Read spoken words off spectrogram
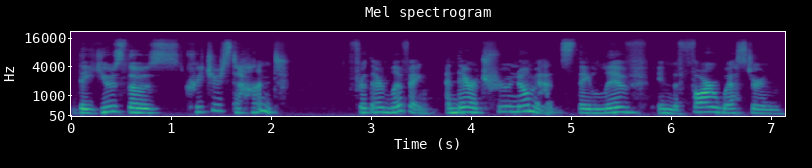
they use those creatures to hunt for their living, and they are true nomads. They live in the far western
